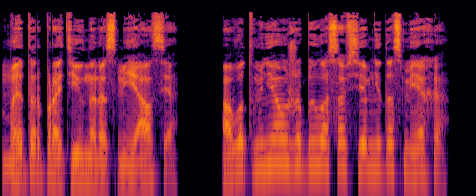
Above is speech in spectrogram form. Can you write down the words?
Мэтр противно рассмеялся, а вот мне уже было совсем не до смеха.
